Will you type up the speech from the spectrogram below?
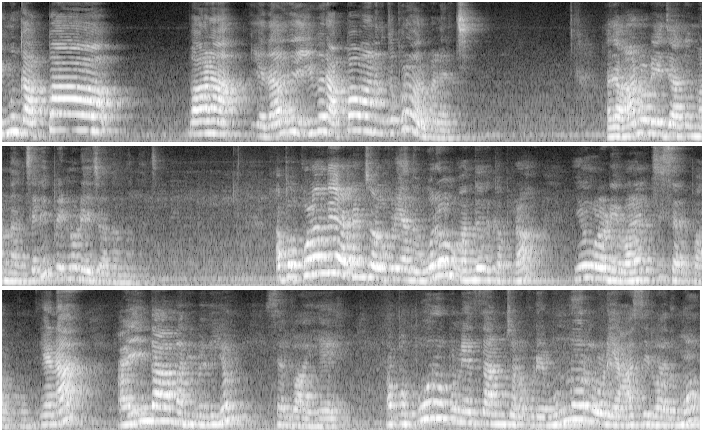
இவங்க அப்பா வானா ஏதாவது இவர் அப்பா வானதுக்கப்புறம் ஒரு வளர்ச்சி. அது ஆணுடைய ஜாதகம் பண்ணாலும் சரி பெண்ணுடைய ஜாதகம் பண்ணாலும் சரி. அப்போ குழந்தை அப்படின்னு சொல்லக்கூடிய அந்த உறவு வந்ததுக்கப்புறம் இவங்களுடைய வளர்ச்சி சிறப்பாக இருக்கும். ஏன்னா ஐந்தாம் அதிபதியும் செவ்வாயே. அப்போ பூர்வ புண்ணியத்தான்னு சொல்லக்கூடிய முன்னோர்களுடைய ஆசீர்வாதமும்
